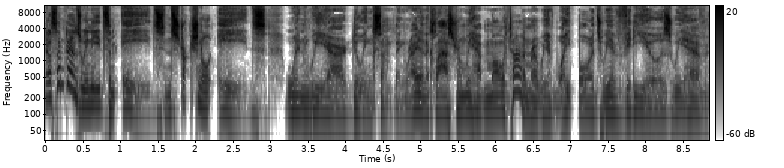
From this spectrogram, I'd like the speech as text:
Now, sometimes we need some aids, instructional aids, when we are doing something, right? In the classroom, we have them all the time, right? We have whiteboards, we have videos, we have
